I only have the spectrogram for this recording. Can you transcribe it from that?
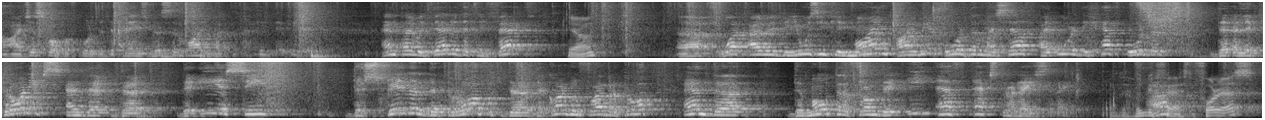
I just hope, of course, that the planes will survive, but I think they will. And I will tell you that, in fact, Yeah. uh, what I will be using in mine, I will order myself. I already have ordered the electronics and the, the, the ESC, the spinner, the prop, the, the carbon fiber prop, and the, the motor from the EF Extra Racer. Oh, that would be Huh? fast. 4S.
